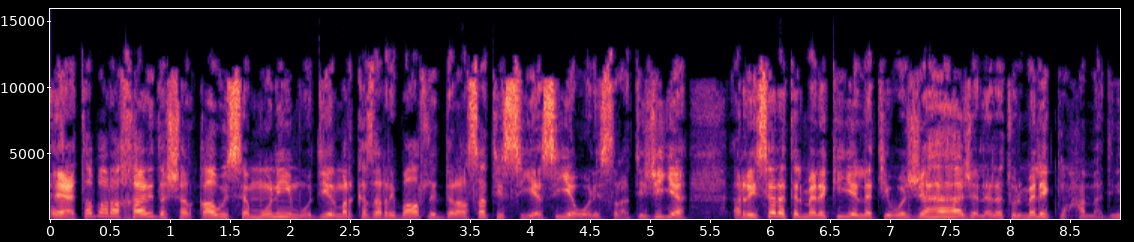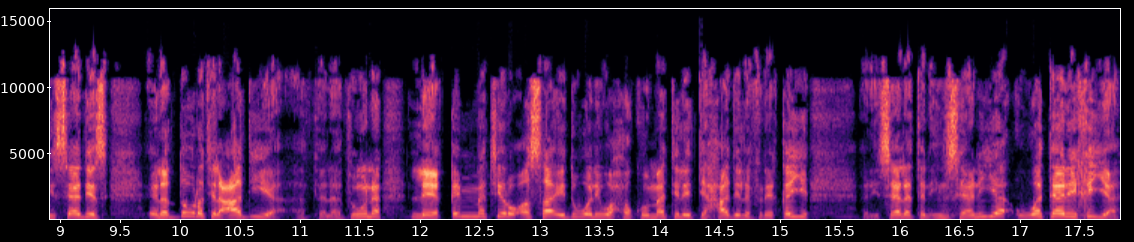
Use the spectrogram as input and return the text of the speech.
اعتبر خالد الشرقاوي السموني مدير مركز الرباط للدراسات السياسية والاستراتيجية. الرسالة الملكية التي وجهها جلالة الملك محمد السادس إلى الدورة العادية الثلاثون لقمة رؤساء دول وحكومات الاتحاد الإفريقي رسالة إنسانية وتاريخية.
